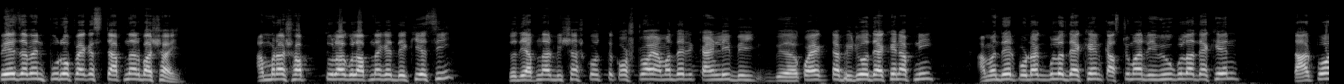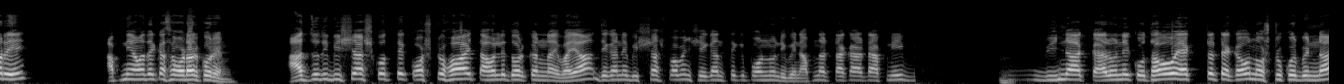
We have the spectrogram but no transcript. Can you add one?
পেয়ে যাবেন পুরো প্যাকেজটা আপনার বাসায়। আমরা সব তুলাগুলো আপনাকে দেখিয়েছি। যদি আপনার বিশ্বাস করতে কষ্ট হয়, আমাদের কাইন্ডলি কয়েকটা ভিডিও দেখেন আপনি। আমাদের প্রোডাক্টগুলো দেখেন কাস্টমার রিভিউগুলো দেখেন। তারপরে আপনি আমাদের কাছে অর্ডার করেন। আর যদি বিশ্বাস করতে কষ্ট হয়, তাহলে দরকার নাই ভাইয়া। যেখানে বিশ্বাস পাবেন, সেখান থেকে পণ্য নেবেন। আপনার টাকাটা আপনি বিনা কারণে কোথাও একটা টাকাও নষ্ট করবেন না।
